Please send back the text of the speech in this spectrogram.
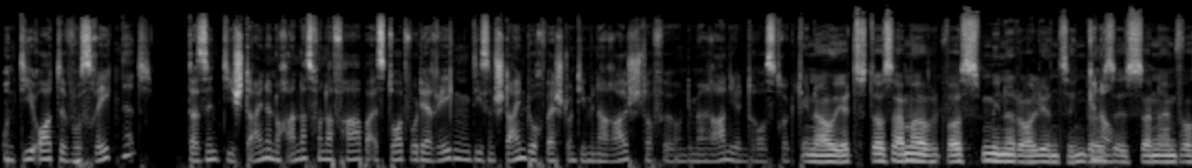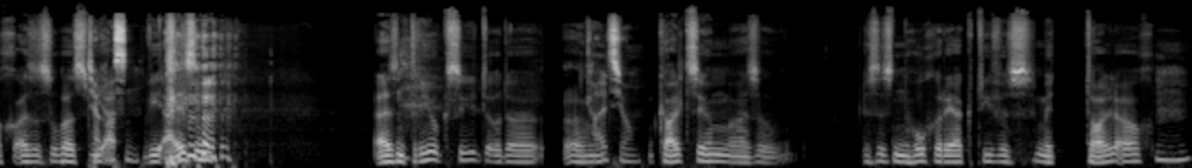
Und die Orte, wo es regnet, da sind die Steine noch anders von der Farbe als dort, wo der Regen diesen Stein durchwäscht und die Mineralstoffe und die Mineralien draus drückt. Genau, jetzt da sagen wir, was Mineralien sind. Genau. Also es sind einfach, also sowas wie, Terrassen, wie Eisen, Eisentrioxid oder ähm, Calcium. Calcium, also das ist ein hochreaktives Metall auch. Mhm.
